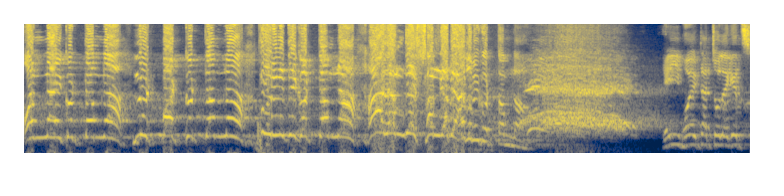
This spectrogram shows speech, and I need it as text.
অন্যায় করতাম না, লুটপাট করতাম না, দুর্নীতি করতাম না আনন্দের সঙ্গে বেহাদবি করতাম না। এই ভয়টা চলে গেছে।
